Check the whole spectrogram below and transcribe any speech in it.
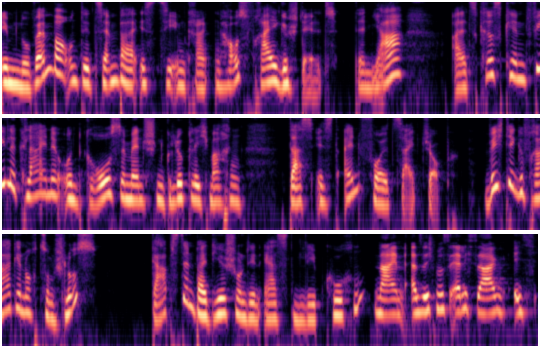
Im November und Dezember ist sie im Krankenhaus freigestellt. Denn ja, als Christkind viele kleine und große Menschen glücklich machen, das ist ein Vollzeitjob. Wichtige Frage noch zum Schluss. Gab's denn bei dir schon den ersten Lebkuchen? Nein, also ich muss ehrlich sagen, ich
